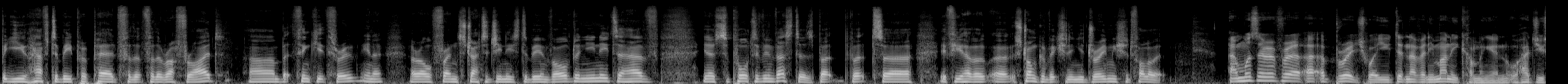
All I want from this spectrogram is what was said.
but you have to be prepared for the for the rough ride. Um, but think it through. You know, our old friend strategy needs to be involved, and you need to have, you know, supportive investors. But but uh, if you have a, a strong conviction in your dream, you should follow it. And was there ever a, a bridge where you didn't have any money coming in, or had you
